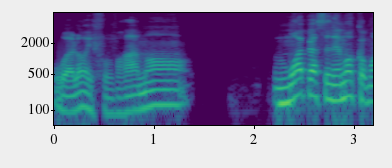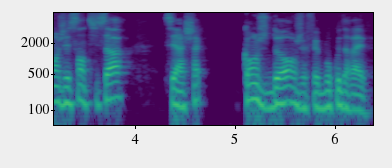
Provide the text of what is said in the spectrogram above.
Ou alors, il faut vraiment. Moi, personnellement, comment j'ai senti ça C'est à chaque. Quand je dors, je fais beaucoup de rêves.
